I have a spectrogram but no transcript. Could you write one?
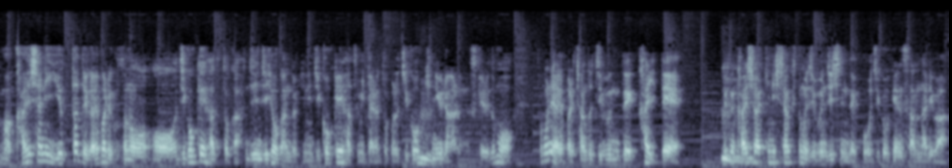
まあ、会社に言ったというか、やっぱりその自己啓発とか人事評価の時に自己啓発みたいなところ、自己記入欄あるんですけれども、うん、そこにはやっぱりちゃんと自分で書いて、別に会社は気にしなくても自分自身でこう自己研鑽なりは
